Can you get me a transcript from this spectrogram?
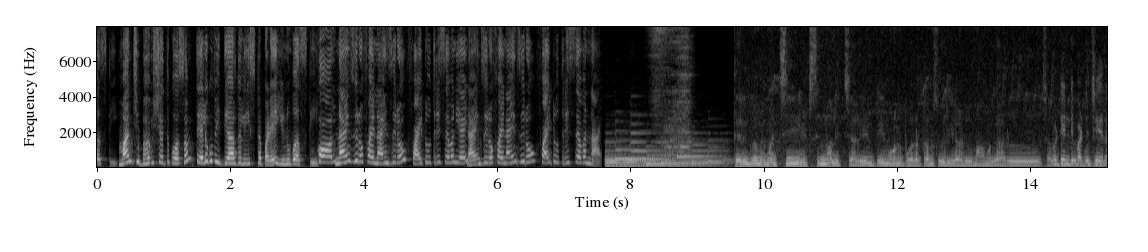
యూనివర్సిటీ. మంచి భవిష్యత్తు కోసం తెలుగు విద్యార్థులు ఇష్టపడే university. Call nine zero five nine zero five two three seven eight nine zero five nine zero five two three seven nine. తెలుగులో మీరు మంచి హిట్ సినిమాలు ఇచ్చారు. ఏంటి? మౌన పోరాటం సూర్యగాడు మామగారు చాలా పుట్టింటి పెద్ద పట్టు పెద్ద చీర.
